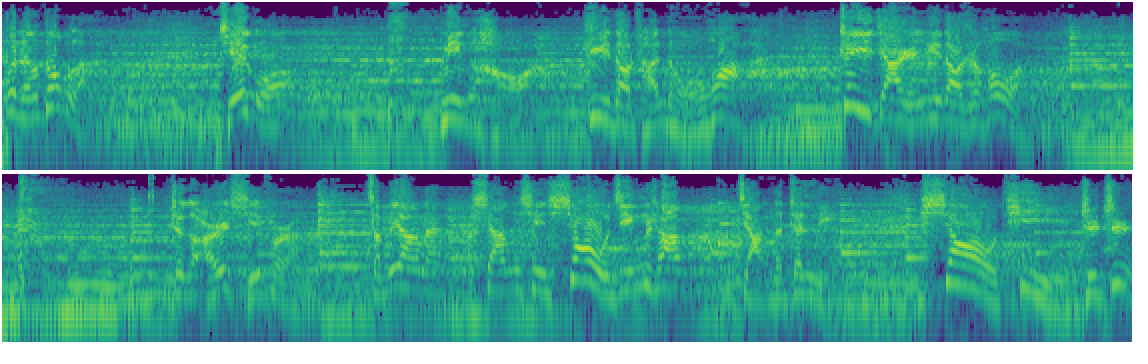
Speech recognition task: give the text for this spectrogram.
不能动了。结果命好啊，遇到传统文化了。这一家人遇到之后啊，这个儿媳妇啊，怎么样呢？相信《孝经》上讲的真理，孝悌之志。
